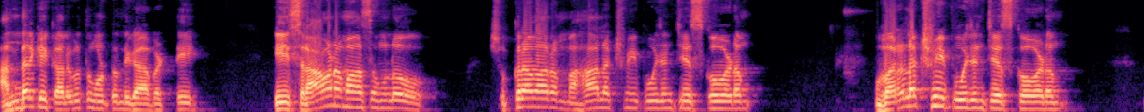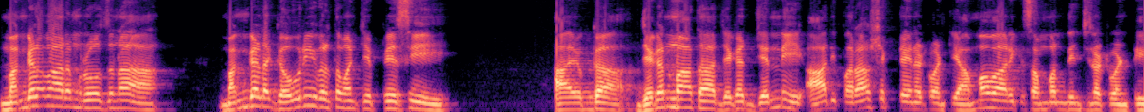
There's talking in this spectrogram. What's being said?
అందరికీ కలుగుతూ ఉంటుంది కాబట్టి ఈ శ్రావణ మాసంలో శుక్రవారం మహాలక్ష్మి పూజం చేసుకోవడం వరలక్ష్మి పూజం చేసుకోవడం మంగళవారం రోజున మంగళ గౌరీ వ్రతం అని చెప్పేసి ఆ యొక్క జగన్మాత జగజ్జన్ని ఆది పరాశక్తి అయినటువంటి అమ్మవారికి సంబంధించినటువంటి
